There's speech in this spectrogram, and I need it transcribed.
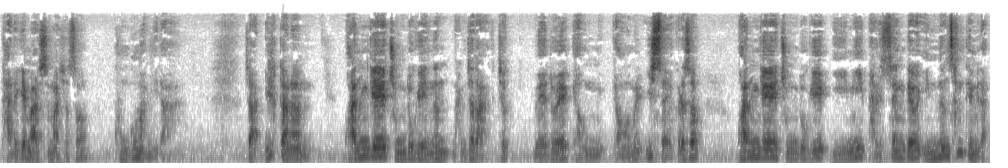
다르게 말씀하셔서 궁금합니다. 자, 일단은 관계 중독에 있는 남자다. 즉, 외도의 경, 경험을 있어요. 그래서 관계 중독이 이미 발생되어 있는 상태입니다.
